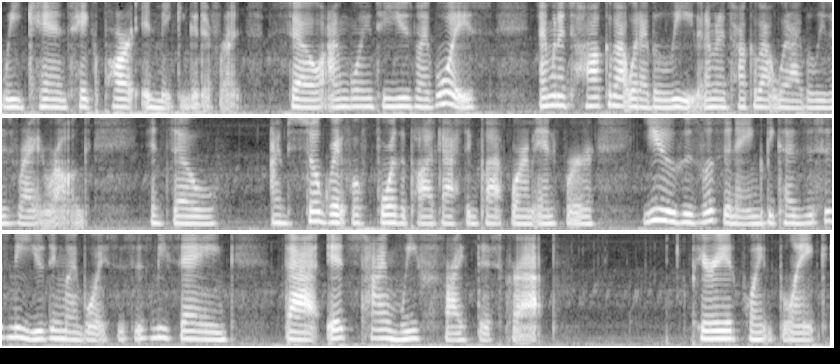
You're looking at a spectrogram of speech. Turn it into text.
we can take part in making a difference. So I'm going to use my voice. I'm going to talk about what I believe, and I'm going to talk about what I believe is right and wrong. And so I'm so grateful for the podcasting platform and for you who's listening because this is me using my voice. This is me saying that it's time we fight this crap. Period, point blank.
